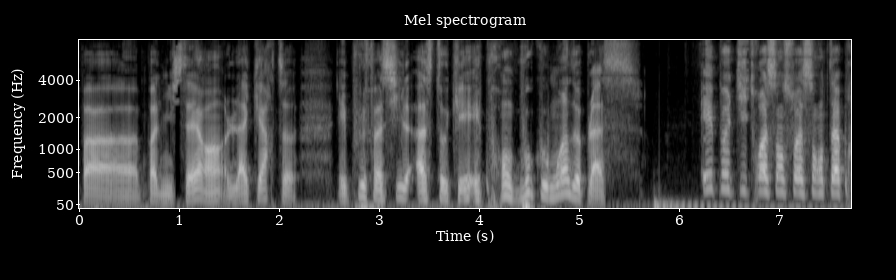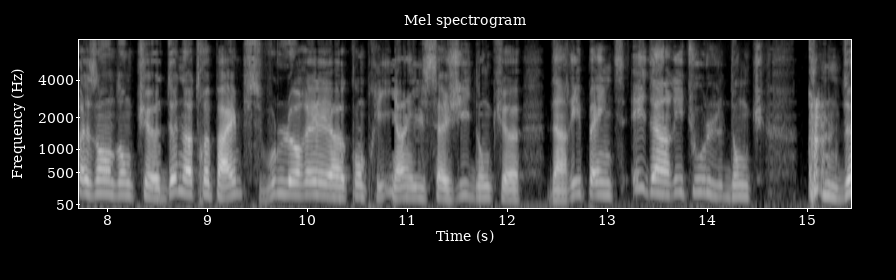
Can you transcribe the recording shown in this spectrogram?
pas, pas de mystère, hein. la carte est plus facile à stocker et prend beaucoup moins de place. Et petit 360 à présent donc euh, de notre Pipes, vous l'aurez euh, compris, hein, il s'agit donc euh, d'un repaint et d'un retool donc de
